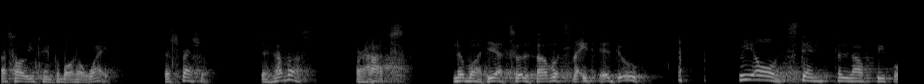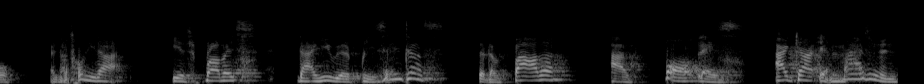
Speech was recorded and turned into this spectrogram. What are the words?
That's how we think about our wives. They're special. They love us. Perhaps nobody else will love us like they do. we all tend to love people. And not only that, He has promised that He will present us to the Father as faultless. I can't imagine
